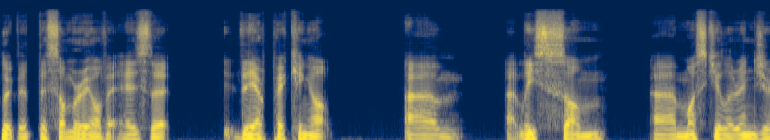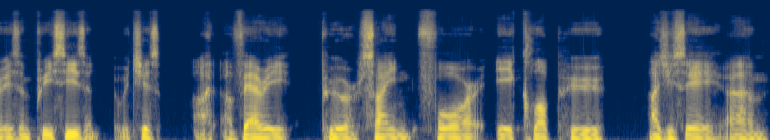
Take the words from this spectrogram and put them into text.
look, the, the summary of it is that they are picking up um, at least some uh, muscular injuries in pre-season, which is a, a very poor sign for a club who, as you say, um,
